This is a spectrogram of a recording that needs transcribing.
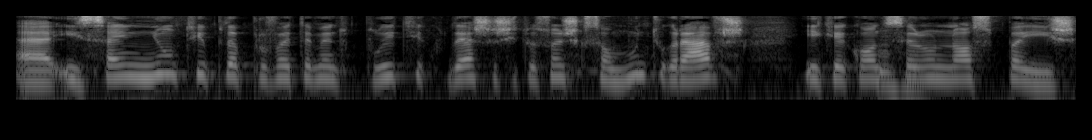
uh, e sem nenhum tipo de aproveitamento político destas situações que são muito graves e que aconteceram uhum. no nosso país.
